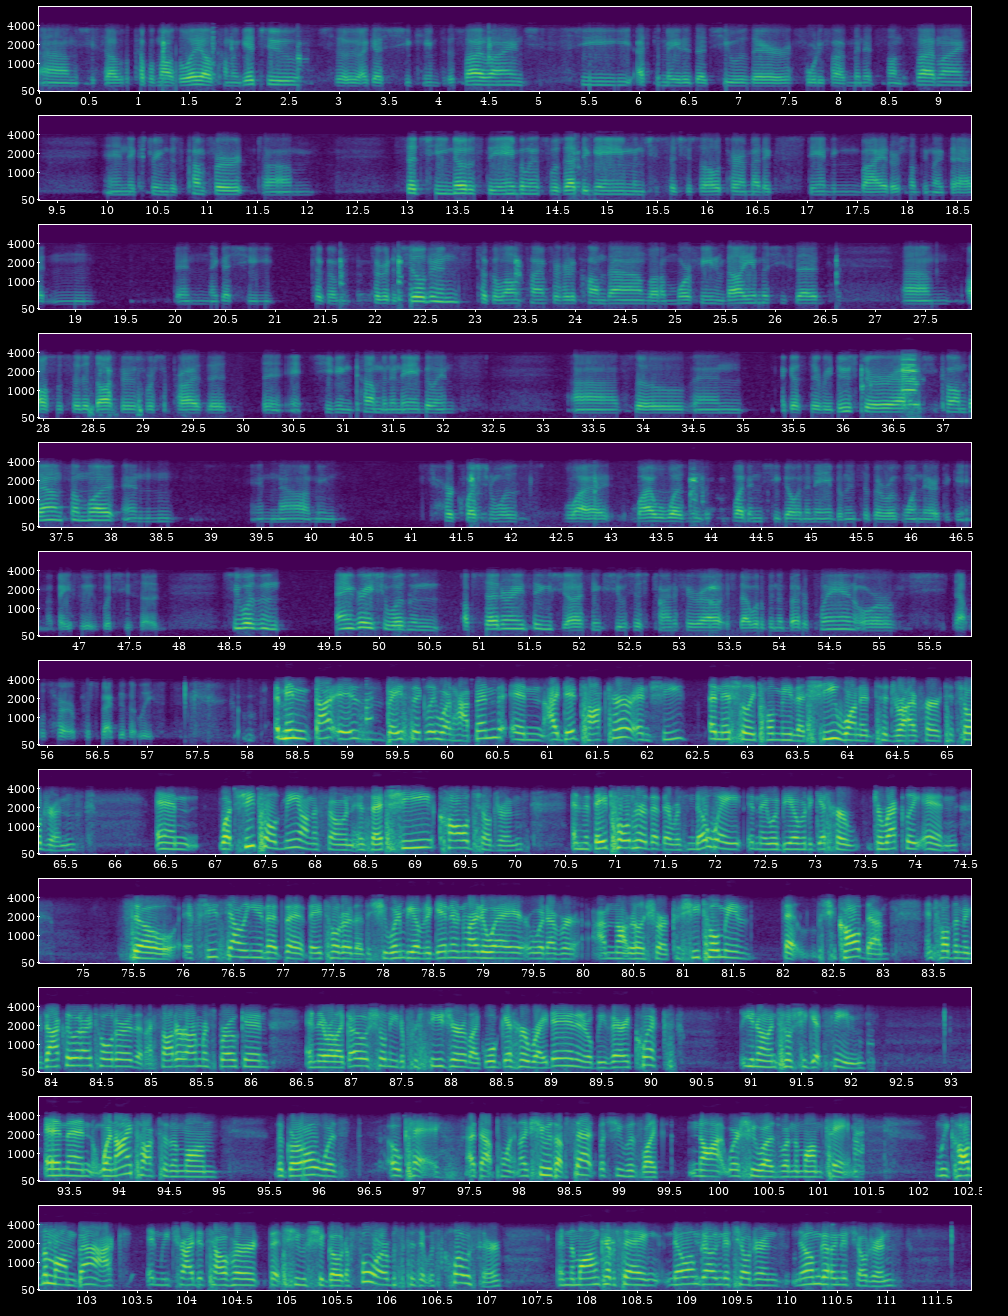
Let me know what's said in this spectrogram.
Um, she said, I was a couple miles away, I'll come and get you. So I guess she came to the sideline. She, she estimated that she was there 45 minutes on the sideline in extreme discomfort. Um, said she noticed the ambulance was at the game, and she said she saw the paramedics standing by it or something like that. And then I guess she took them, took her to Children's. Took a long time for her to calm down. A lot of morphine and Valium, as she said. Um, also said the doctors were surprised that, that she didn't come in an ambulance. Uh, so then I guess they reduced her after she calmed down somewhat, and and now I mean, her question was why why wasn't why didn't she go in an ambulance if there was one there at the game? Basically, is what she said. She wasn't angry. She wasn't upset or anything. She, I think she was just trying to figure out if that would have been a better plan or she, that was her perspective at least. I mean, that is basically what happened. And I did talk to her, and she initially told me that she wanted to drive her to Children's. And what she told me on the phone is that she called Children's and that they told her that there was no wait and they would be able to get her directly in. So if she's telling you that, that they told her that she wouldn't be able to get in right away or whatever, I'm not really sure because she told me that she called them and told them exactly what I told her that I thought her arm was broken and they were like, "Oh, she'll need a procedure. Like we'll get her right in. It'll be very quick, you know, until she gets seen." And then when I talked to the mom, the girl was okay at that point. Like she was upset, but she was like not where she was when the mom came. We called the mom back and we tried to tell her that she should go to Forbes because it was closer. And the mom kept saying, "No, I'm going to Children's. No, I'm going to Children's."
